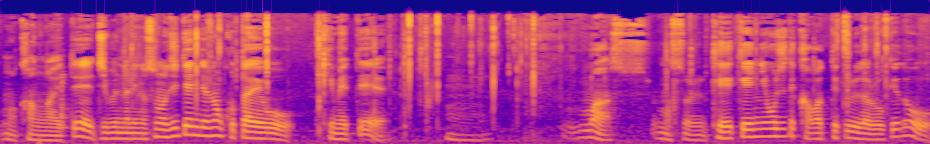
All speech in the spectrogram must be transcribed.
まあ、考えて自分なりのその時点での答えを決めて、まあ、すまあそれ経験に応じて変わってくるだろうけど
